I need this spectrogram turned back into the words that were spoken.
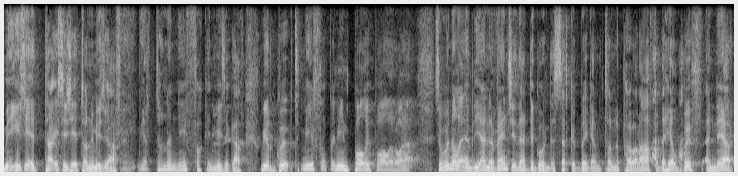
mate, you say, Tatty says you have to turn the music off. We're turning the fucking music off. We're booked. Me flipping me and Polly Paul are on it. So we wouldn't let anybody in. Eventually they had to go into the circuit breaker and turn the power off for the whole booth in there.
